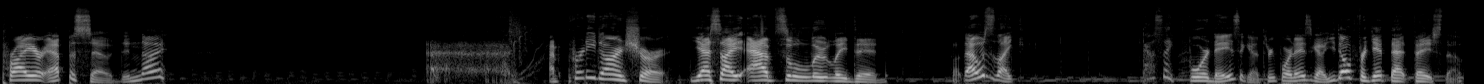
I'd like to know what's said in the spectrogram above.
prior episode, didn't I? I'm pretty darn sure. Yes, I absolutely did. That was like... That was like four days ago. Three, four days ago. You don't forget that face, though.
